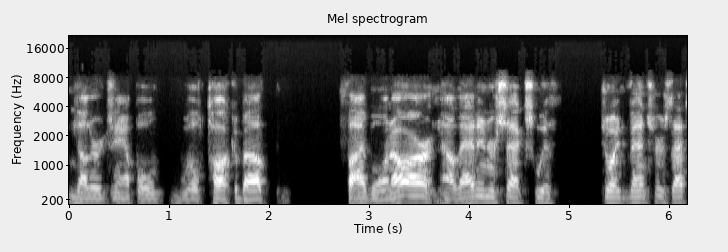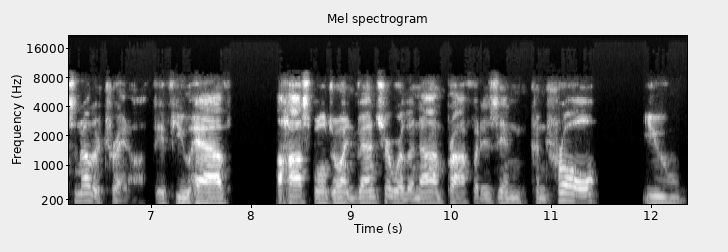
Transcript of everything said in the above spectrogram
another example, we'll talk about 501R and how that intersects with joint ventures, that's another trade off. If you have a hospital joint venture where the nonprofit is in control, you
